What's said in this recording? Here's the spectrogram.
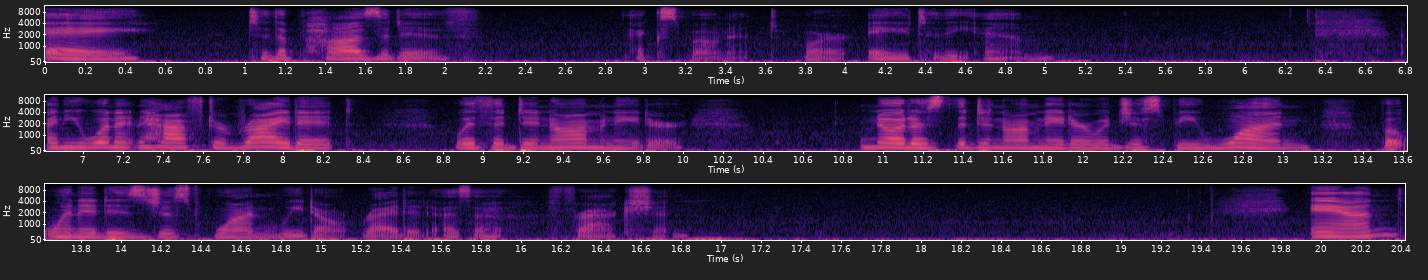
a to the positive exponent, or a to the m. And you wouldn't have to write it with a denominator. Notice the denominator would just be 1, but when it is just 1, we don't write it as a fraction. And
